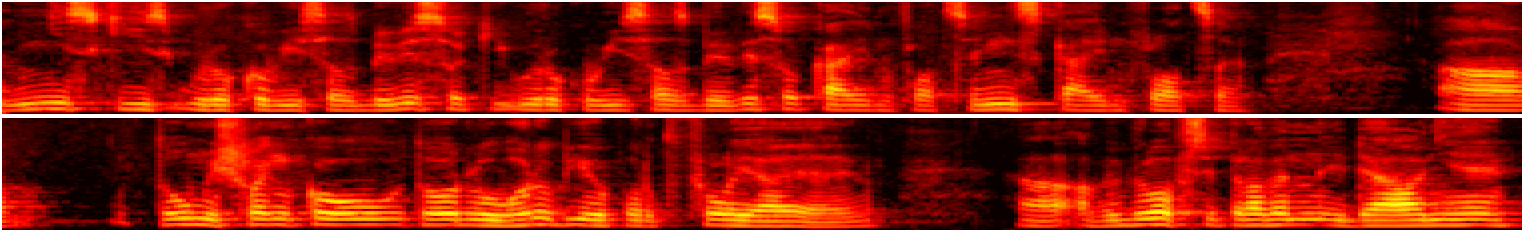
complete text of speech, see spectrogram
nízký úrokový sazby, vysoký úrokový sazby, vysoká inflace, nízká inflace. A tou myšlenkou toho dlouhodobého portfolia je, aby bylo připraven ideálně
